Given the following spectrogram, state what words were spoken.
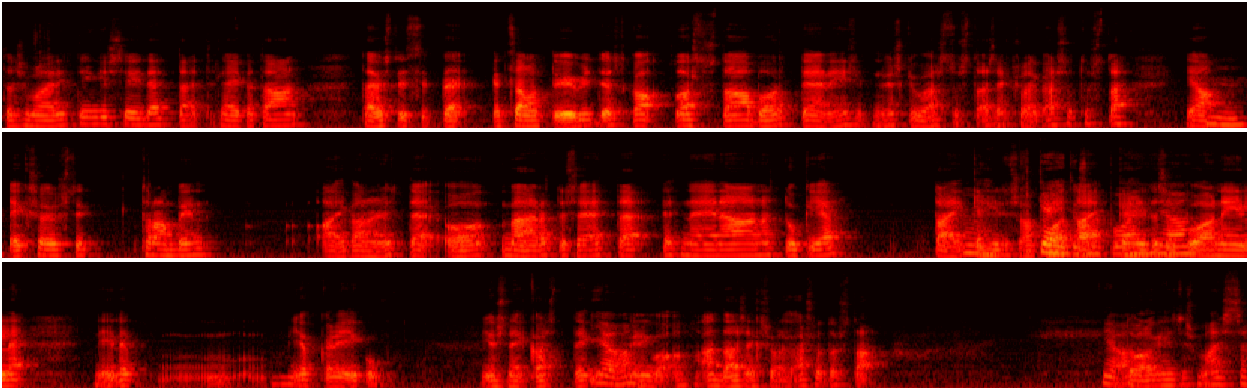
tosi mainittiinkin siitä, että, että leikataan, tai just sitten, että samat tyypit, jotka vastustaa aborttia, niin sitten myöskin vastustaa seksuaalikasvatusta. Ja Mm. eikö se just Trumpin aikana nyt ole määrätty se, että, että ne ei enää anna tukia tai Mm. kehitysapua, Kehitysapua, tai kehitysapua niille, niille, mm, jotka niinku, jos ne kas, te, Joo. niinku, antaa seksuaalikasvatusta Joo, tuolla kehitysmaissa.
